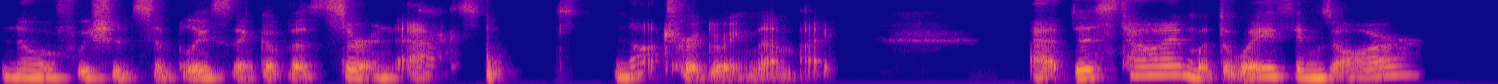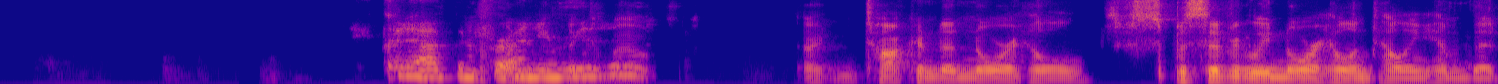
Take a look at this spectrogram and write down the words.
know if we should simply think of a certain act not triggering them. I, at this time, with the way things are, could happen for any reason. about, uh, talking to Norhill, specifically Norhill, and telling him that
